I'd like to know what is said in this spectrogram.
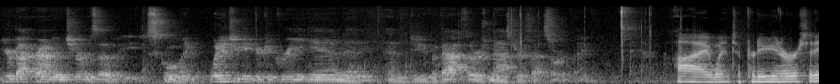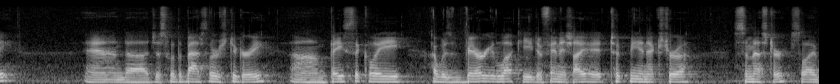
your background in terms of schooling. What did you get your degree in, and, and do you have a bachelor's, master's, that sort of thing? I went to Purdue University, and uh, just with a bachelor's degree. Um, basically, I was very lucky to finish. I, it took me an extra semester, so I,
